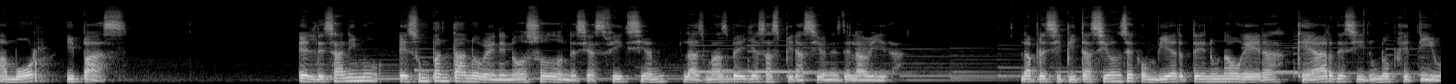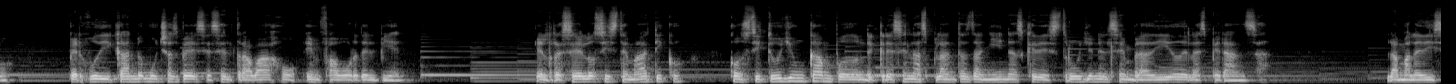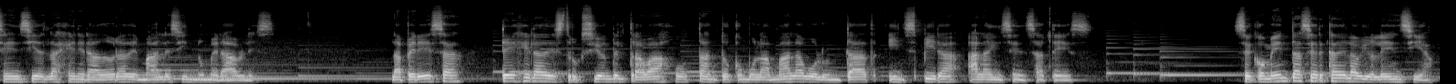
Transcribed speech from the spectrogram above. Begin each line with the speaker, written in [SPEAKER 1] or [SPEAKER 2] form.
[SPEAKER 1] Amor y paz. El desánimo es un pantano venenoso donde se asfixian las más bellas aspiraciones de la vida. La precipitación se convierte en una hoguera que arde sin un objetivo, perjudicando muchas veces el trabajo en favor del bien. El recelo sistemático constituye un campo donde crecen las plantas dañinas que destruyen el sembradío de la esperanza. La maledicencia es la generadora de males innumerables. La pereza teje la destrucción del trabajo tanto como la mala voluntad inspira a la insensatez. Se comenta acerca de la violencia,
